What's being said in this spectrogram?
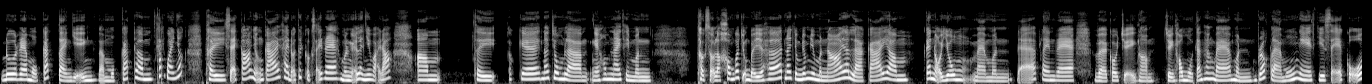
đưa ra một cách toàn diện và một cách um, khách quan nhất thì sẽ có những cái thay đổi tích cực xảy ra. Mình nghĩ là như vậy đó. Um, thì ok nói chung là ngày hôm nay thì mình thật sự là không có chuẩn bị gì hết. Nói chung giống như mình nói là cái um, cái nội dung mà mình đã plan ra về câu chuyện um, truyền thông mùa 8 tháng 3 mình rất là muốn nghe chia sẻ của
